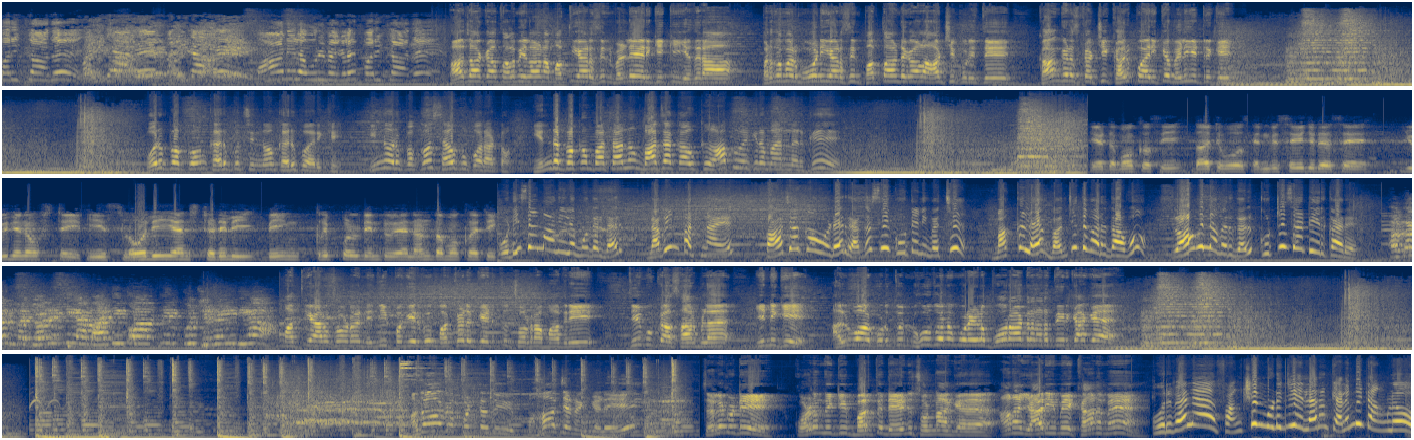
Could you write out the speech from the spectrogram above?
பறிக்காதே பறிக்காதே. மாநில உரிமைகளை பறிக்காதே. பாஜக தலைமையிலான மத்திய அரசின் வெள்ளை அறிக்கைக்கு எதிராக பிரதமர் மோடி அரசின் பத்தாண்டு கால ஆட்சி குறித்து காங்கிரஸ் கட்சி கருப்பு அறிக்கை வெளியிட்டிருக்கு. ஒரு பக்கம் கருப்பு சின்னம் கருப்பு அறிக்கை. இன்னொரு பக்கம் சிவப்பு போராட்டம். எந்த பக்கம் பார்த்தாலும் பாஜகவுக்கு ஆப்பு வைக்கிற மாதிரில இருக்கு. A democracy that was envisaged as a union of states is slowly and steadily being crippled into an undemocratic Odisha மாநில முதல்வர் நவீன் பட்நாயக் பாஜகவோட ரகசிய கூட்டணி வச்சு மக்களை வஞ்சித்து வரதாவும் ராகுல் அவர்கள் குற்றம் சாட்டியிருக்காரு. அகர் மெஜாரிட்டி ஆபாதி கோ அப்னே குச் நஹி தியா மத்திய அரசோட நிதி பகிர்வு மக்களுக்கு எடுத்து சொல்ற மாதிரி திமுக சார்பில் இன்னைக்கு அல்வா கொடுத்து நூதன முறையில் போராட்டம் நடத்தியிருக்காங்க. மகாஜனங்களே செல்லக்குட்டி குழந்தைக்கு பர்த்டேன்னு சொன்னாங்க. ஆனா யாரையுமே காணமே. ஒருவேளை ஃபங்க்ஷன் முடிஞ்சு எல்லாரும் கிளம்பிட்டாங்களோ?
